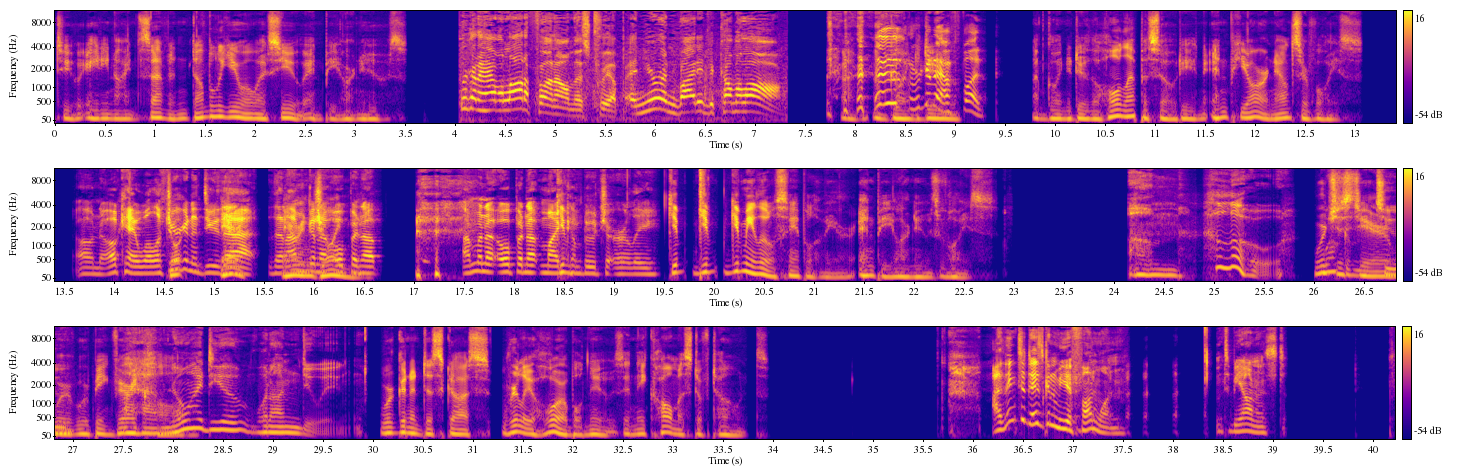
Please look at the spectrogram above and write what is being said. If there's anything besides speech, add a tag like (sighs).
to 89.7 WOSU NPR News. We're going to have a lot of fun on this trip, and you're invited to come along. I'm, I'm going (laughs) We're to gonna do- have fun. I'm going to do the whole episode in NPR announcer voice. Oh no. Okay. Well, if Jo- you're gonna do Aaron- that, then I'm gonna open me. up. (laughs) I'm gonna open up my Give- kombucha early. Give give give me a little sample of your NPR news voice. Um. Hello. We're just here. to We're we're being very I have calm. no idea what I'm doing. We're going to discuss really horrible news in the calmest of tones. I think today's gonna be a fun one. to be honest,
